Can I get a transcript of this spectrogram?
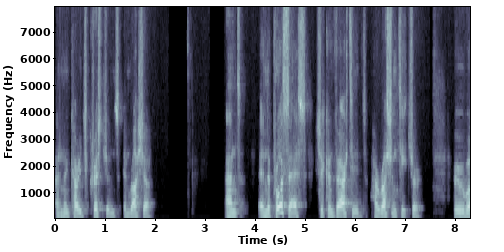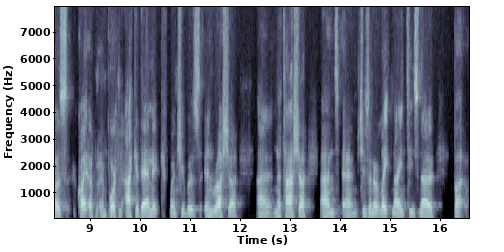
and encourage Christians in Russia. And in the process, she converted her Russian teacher, who was quite an important academic when she was in Russia, uh, Natasha, and um, she's in her late 90s now, but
